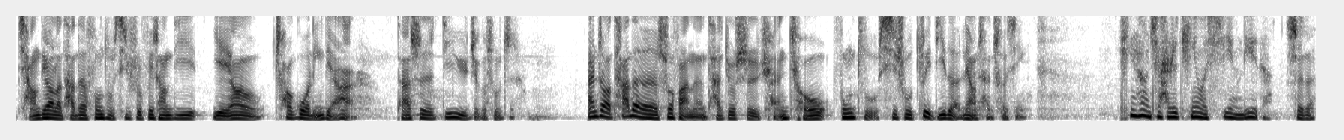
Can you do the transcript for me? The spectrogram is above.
强调了它的风阻系数非常低，也要超过零点二，它是低于这个数值。按照它的说法呢，它就是全球风阻系数最低的量产车型。听上去还是挺有吸引力的。是的，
